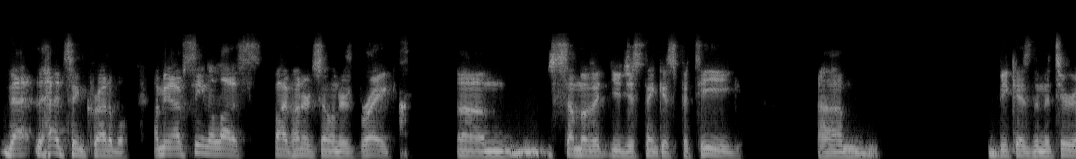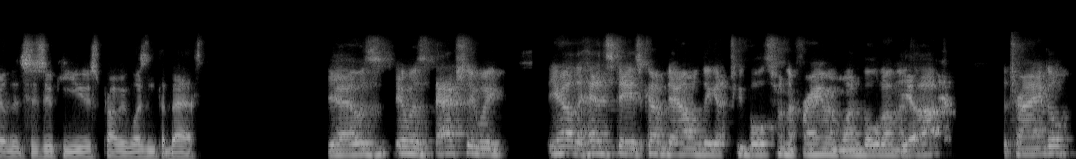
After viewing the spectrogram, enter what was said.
that that's incredible. I mean, I've seen a lot of 500 cylinders break. Um, some of it you just think is fatigue, um, because the material that Suzuki used probably wasn't the best. Yeah, it was. It was actually we. You know, the head stays come down. They got two bolts from the frame and one bolt on the Yep. top, the triangle.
